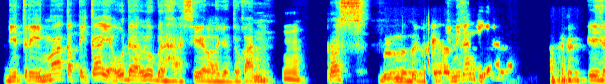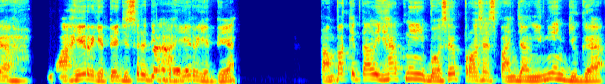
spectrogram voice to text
diterima ketika ya udah lu berhasil gitu kan. Hmm, hmm. terus belum tentu cair. ini kan juga iya akhir gitu ya justru di akhir gitu ya. Tanpa kita lihat nih bahwasanya proses panjang ini yang juga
